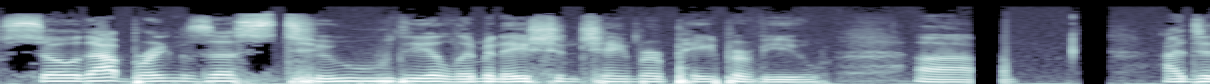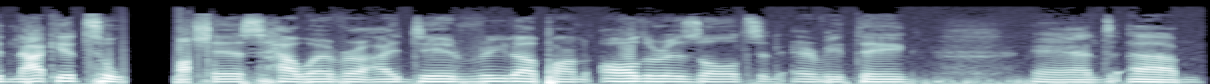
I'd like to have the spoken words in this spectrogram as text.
So that brings us to the Elimination Chamber pay per view. Uh, I did not get to watch this, however, I did read up on all the results and everything, and um,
